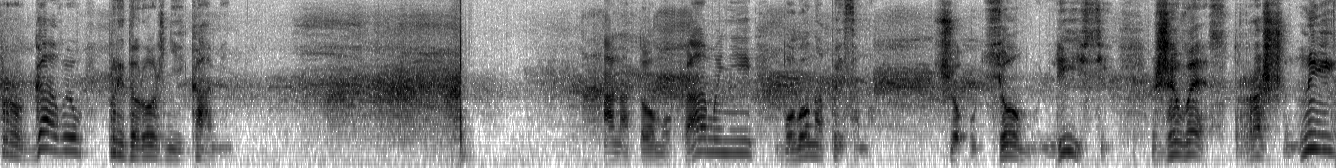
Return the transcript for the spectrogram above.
прогавив придорожній камінь. А на тому камені було написано, що у цьому лісі живе страшний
